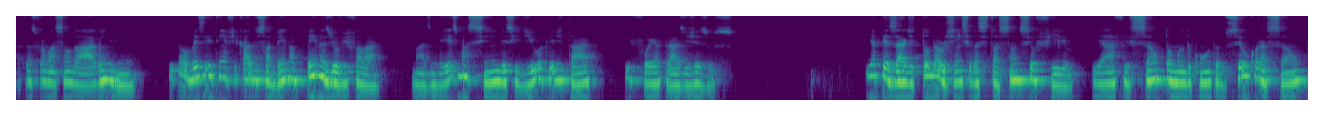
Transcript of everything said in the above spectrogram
a transformação da água em vinho. E talvez ele tenha ficado sabendo apenas de ouvir falar mas mesmo assim decidiu acreditar e foi atrás de Jesus. E apesar de toda a urgência da situação de seu filho e a aflição tomando conta do seu coração,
